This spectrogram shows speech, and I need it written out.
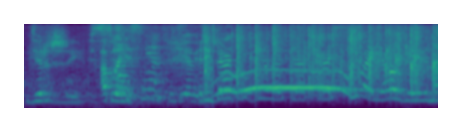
Держи. Все. Аплодисменты, девочки. Ребята, сделайте красиво, я уверена.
